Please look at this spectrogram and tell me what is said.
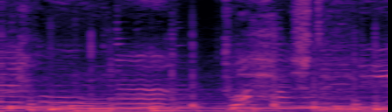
اللي هونا توحشت اللي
